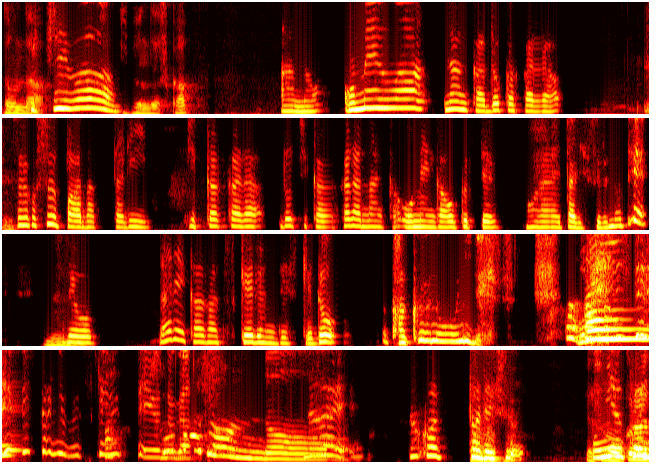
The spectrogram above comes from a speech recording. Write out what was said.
どんなうちは、自分ですか？あの、お面はなんかどっかから、それこそスーパーだったり、実家から、どっちかからなんかお面が送ってもらえたりするので、それを誰かがつけるんですけど、架空の鬼です。応援してる人にぶつけるっていうのがそうなんだ。ない。なかったです。えその送られ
